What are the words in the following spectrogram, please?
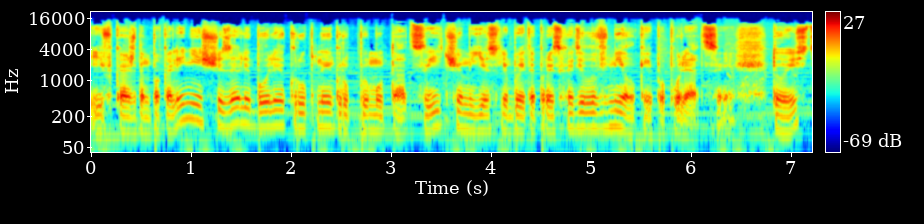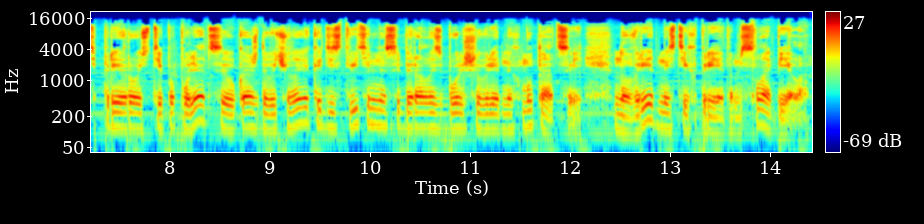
и в каждом поколении исчезали более крупные группы мутаций, чем если бы это происходило в мелкой популяции. То есть при росте популяции у каждого человека действительно собиралось больше вредных мутаций, но вредность их при этом слабела.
